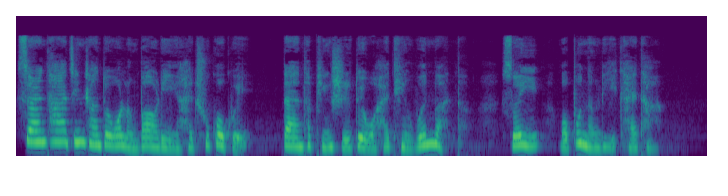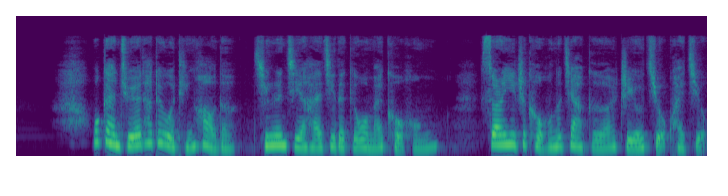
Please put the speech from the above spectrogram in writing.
虽然他经常对我冷暴力，还出过轨，但他平时对我还挺温暖的，所以我不能离开他。我感觉他对我挺好的，情人节还记得给我买口红，虽然一支口红的价格只有九块九。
